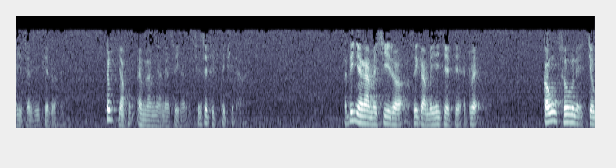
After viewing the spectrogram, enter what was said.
ပိဆရာရှိဖြစ်လို့တုတ်ပြန်ဖို့အမှန်များနဲ့စိတ်ကစင်စစ်တိတ်ဖြစ်တာအတိညာကမရှိတော့စိတ်ကမရင်ကျက်တဲ့အတွက်ကောင်းဆိုးနဲ့ကြုံ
